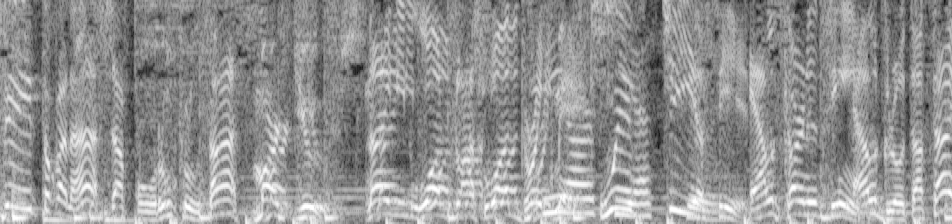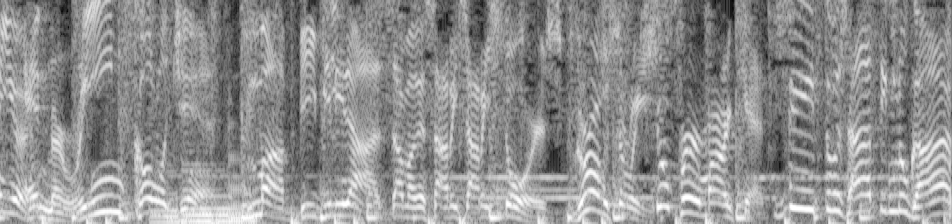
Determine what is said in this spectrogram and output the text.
Dito ka na sa purong prutas. Smart Juice. 9 in 1 plus 1 drink mix. With DRPS2. chia seeds, L-carnitine, L-glutathione, and marine collagen. Mabibili na sa mga sari-sari stores, groceries, supermarkets, dito sa ating lugar.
